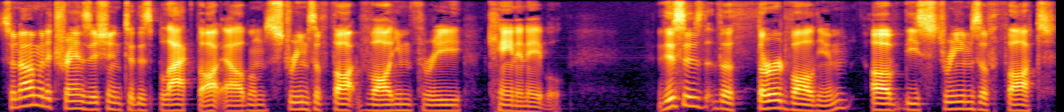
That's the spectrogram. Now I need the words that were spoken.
So now I'm going to transition to this Black Thought album, Streams of Thought Volume 3, Cane and Abel. This is the third volume of these Streams of Thought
